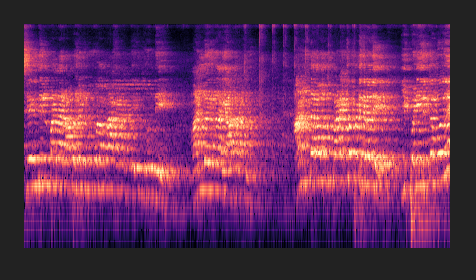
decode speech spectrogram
செந்தில் மன்னர் அவர்களின் மூலமாக நான் தெரிந்து கொண்டேன். மன்னர்னா யாரான இப்படி இருக்கும்போது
